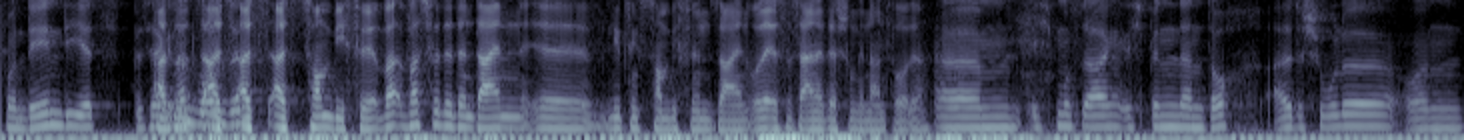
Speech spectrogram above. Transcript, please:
Von denen, die jetzt bisher Also genannt als, sind. als, als Zombie-Film. Wa- Was würde denn dein äh, Lieblings-Zombie-Film sein? Oder ist es einer, der schon genannt wurde? Ähm, ich muss sagen, ich bin dann doch alte Schule und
